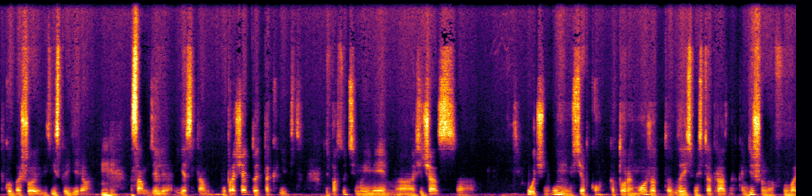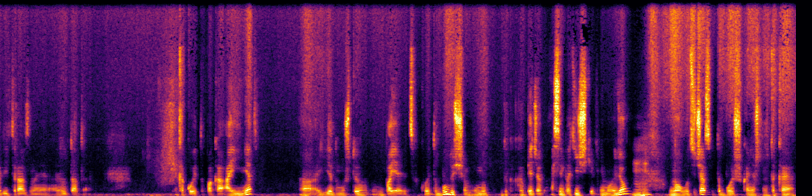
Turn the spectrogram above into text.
такое большое ветвистое дерево. Мгм. На самом деле, если там упрощать, то это так и есть. То есть, по сути, мы имеем э, сейчас очень умную сетку, которая может, в зависимости от разных кондишенов, выводить разные результаты. Какой-то пока АИ нет. Э, Я думаю, что появится в какое-то будущем, и мы, опять же, асимптотически к нему идем. Мгм. Но вот сейчас это больше, конечно же, такая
